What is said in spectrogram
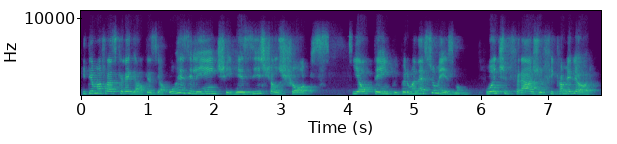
e tem uma frase que é legal, que é assim, ó, o resiliente resiste aos choques e ao tempo e permanece o mesmo. O antifrágil fica melhor.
